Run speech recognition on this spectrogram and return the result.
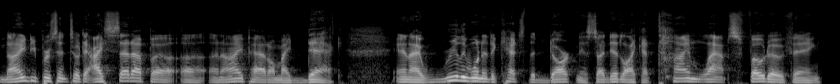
90% total. I set up a, a, an iPad on my deck and I really wanted to catch the darkness. So I did like a time lapse photo thing.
